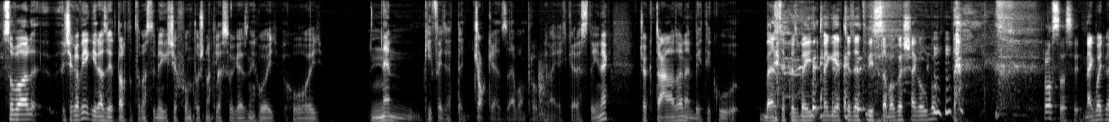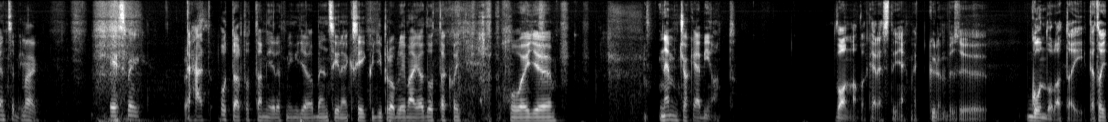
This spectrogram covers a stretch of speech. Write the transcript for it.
Szóval csak a végére azért tartottam ezt, hogy mégiscsak fontosnak leszögezni, hogy, hogy nem kifejezetten csak ezzel van problémája egy kereszténynek, csak talán az LMBTQ Bence közben így megérkezett vissza a magasságokba. Rossz a szép. Meg vagy Bence? még? Meg. Ész meg. Tehát ott tartottam, mielőtt még ugye a Bencének székügyi problémái adottak, hogy, hogy nem csak emiatt vannak a keresztényeknek különböző gondolatai. Tehát, hogy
